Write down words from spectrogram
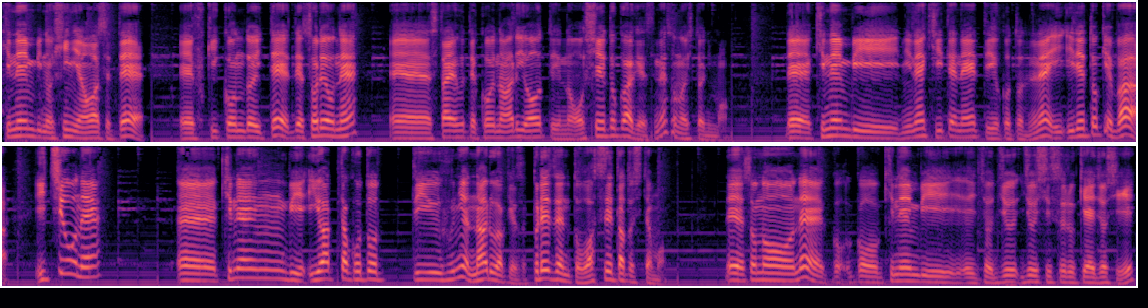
記念日の日に合わせて、えー、吹き込んどいてでそれをね、えスタイフってこういうのあるよっていうのを教えとくわけですねその人にも。で記念日にね聞いてねっていうことでね入れとけば一応ねえー、記念日祝ったことっていうふうにはなるわけですプレゼントを忘れたとしても。でそのねこう記念日一応重視する系女子、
